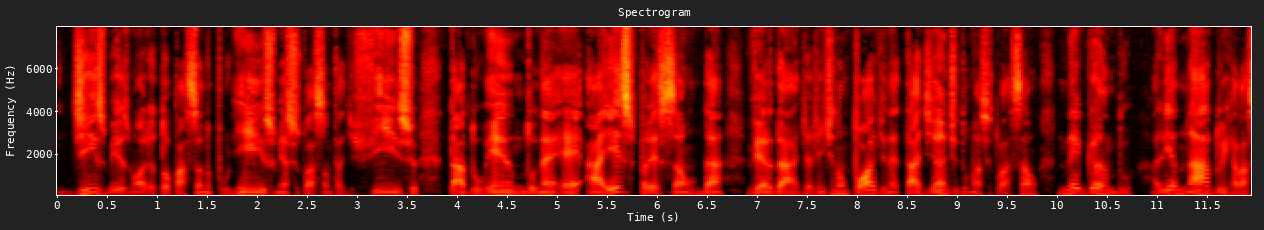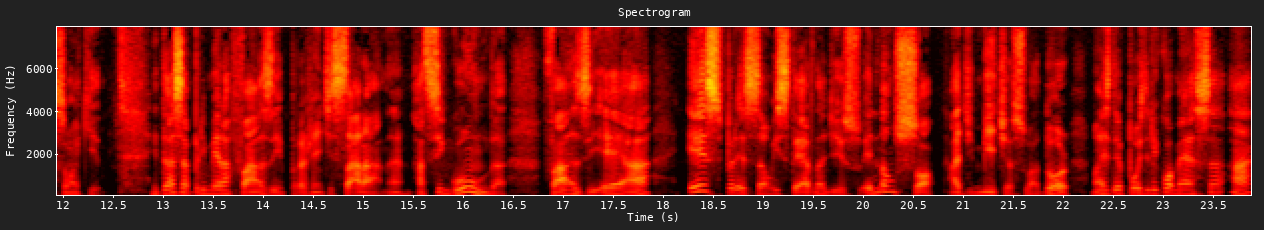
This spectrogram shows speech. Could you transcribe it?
diz mesmo: Olha, eu estou passando por isso, minha situação está difícil, está doendo. Né? É a expressão da verdade. A gente não pode estar né, tá diante de uma situação negando, alienado em relação àquilo. Então, essa é a primeira fase para a gente sarar. Né? A segunda fase é a expressão externa disso. Ele não só admite a sua dor, mas depois ele começa a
